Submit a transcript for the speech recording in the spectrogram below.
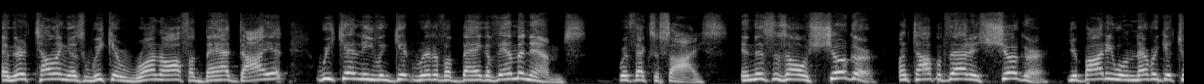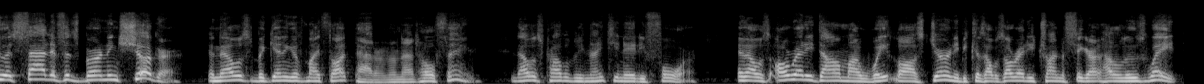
And they're telling us we can run off a bad diet. We can't even get rid of a bag of M&Ms with exercise. And this is all sugar. On top of that is sugar. Your body will never get to its fat if it's burning sugar. And that was the beginning of my thought pattern on that whole thing. That was probably 1984. And I was already down my weight loss journey because I was already trying to figure out how to lose weight.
